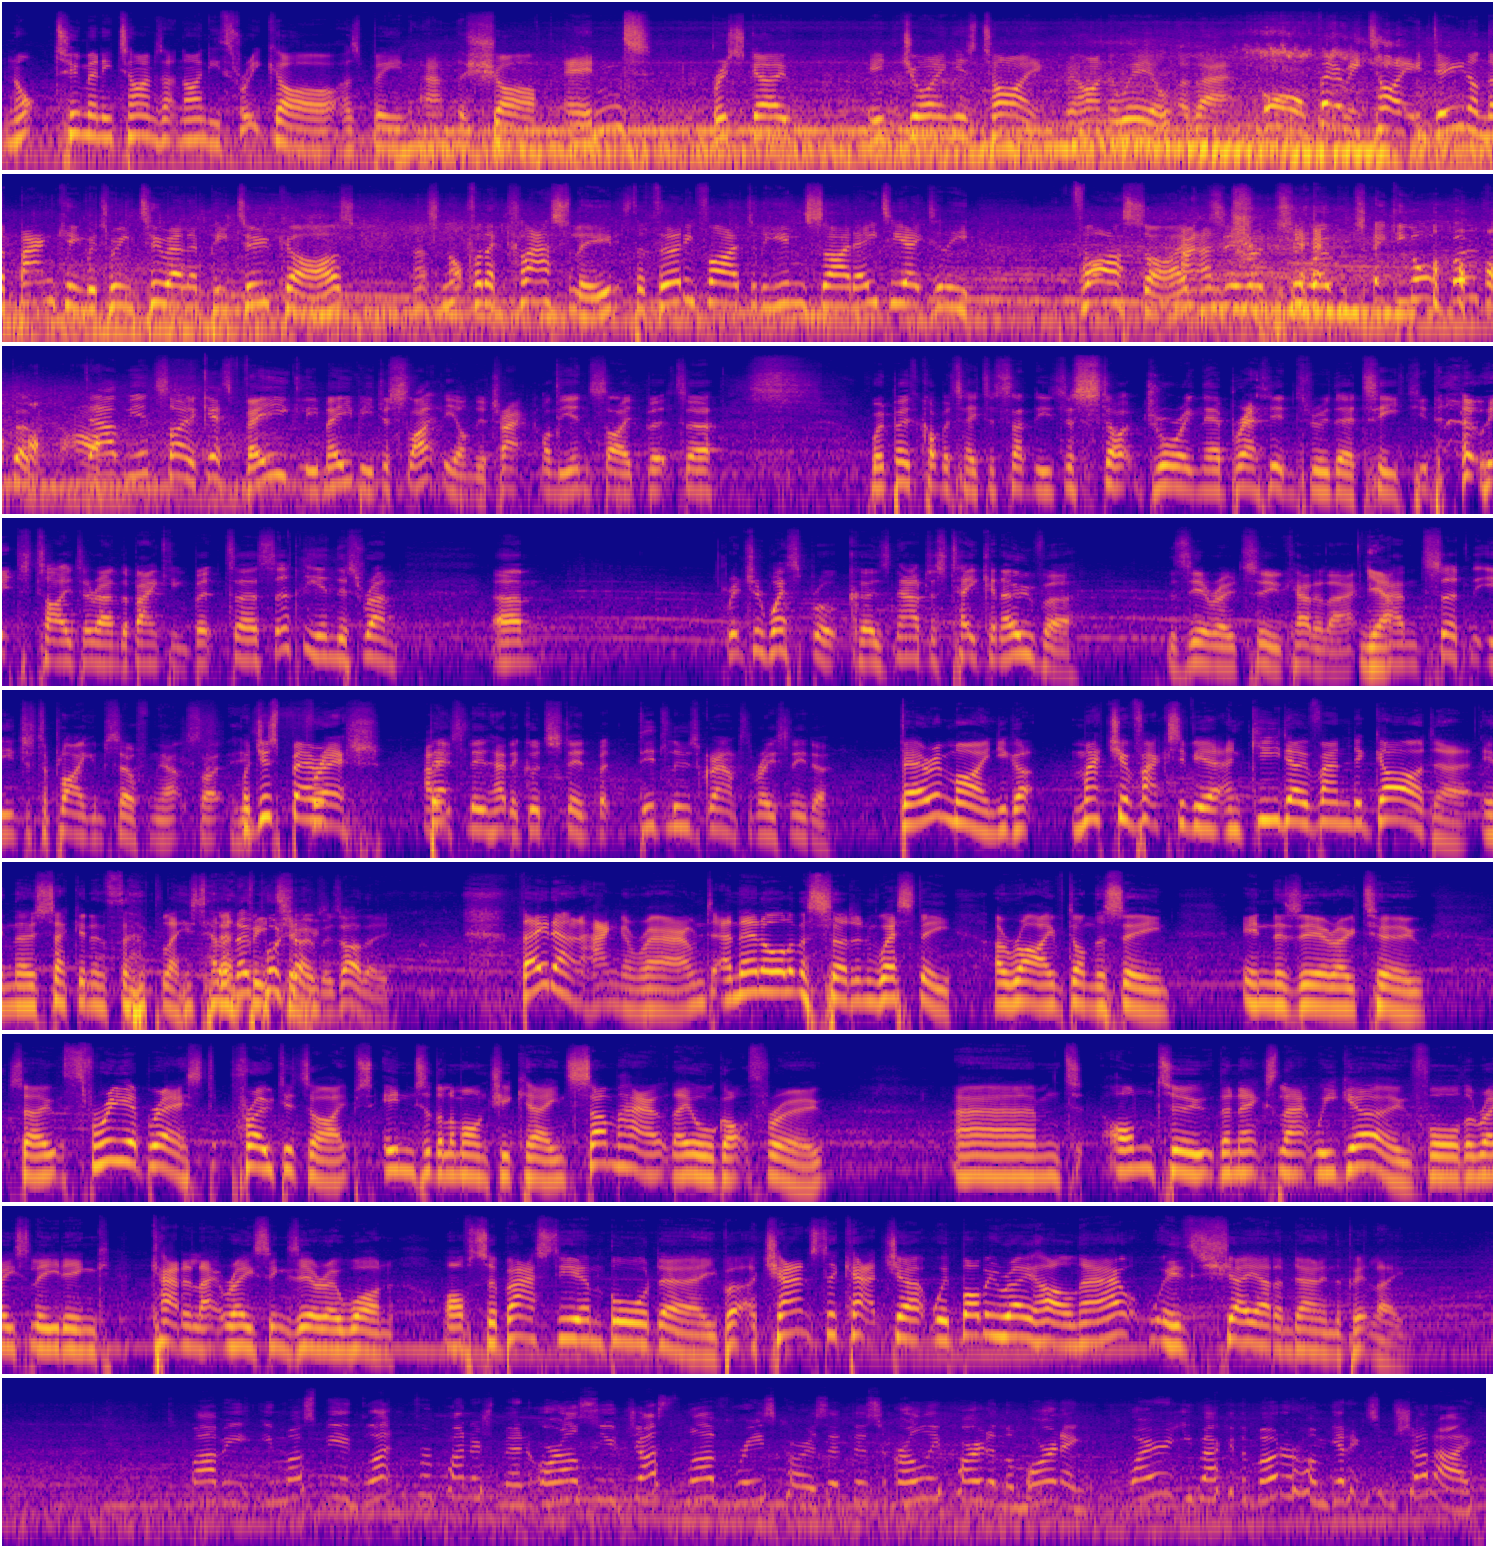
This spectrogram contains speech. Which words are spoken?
not too many times that 93 car has been at the sharp end. Briscoe enjoying his time behind the wheel of that. Oh, very tight indeed on the banking between two LMP2 cars. That's not for the class lead. It's the 35 to the inside, 88 to the far side. And, zero two overtaking all both of them. Down the inside, I guess vaguely, maybe just slightly on the track on the inside, but uh, when both commentators suddenly just start drawing their breath in through their teeth, you know it's tight around the banking. But uh, certainly in this run, um, Richard Westbrook has now just taken over the zero two Cadillac, Yeah. and certainly he's just applying himself from the outside. Well, just bear- fresh. bear- Alex Lynn had a good stint, but did lose ground to the race leader. Bear in mind, you got Mathieu Vaxivier and Giedo van der Garde in those second and third place They're no LMP2s. pushovers, are they? They don't hang around. And then all of a sudden, Westy arrived on the scene in the 0 2. So three abreast prototypes into the Le Mans chicane. Somehow they all got through. And on to the next lap we go for the race leading Cadillac Racing 01 of Sebastian Bourdais. But a chance to catch up with Bobby Rahal now with Shea Adam down in the pit lane. Bobby, you must be a glutton for punishment, or else you just love race cars at this early part in the morning. Why aren't you back at the motorhome getting some shut eye?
